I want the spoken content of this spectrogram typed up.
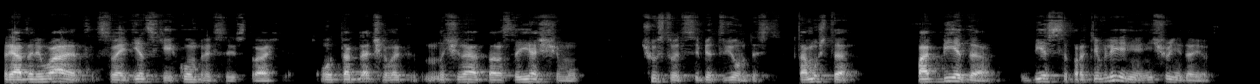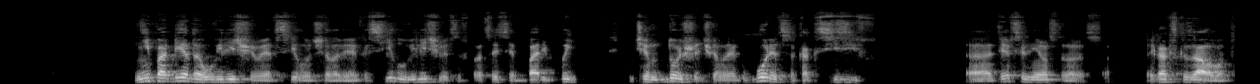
преодолевает свои детские комплексы и страхи. Вот тогда человек начинает по-настоящему чувствовать в себе твердость. Потому что победа без сопротивления ничего не дает. Не победа увеличивает силу человека, сила увеличивается в процессе борьбы и чем дольше человек борется, как сизиф, э, тем сильнее он становится. И как сказал вот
